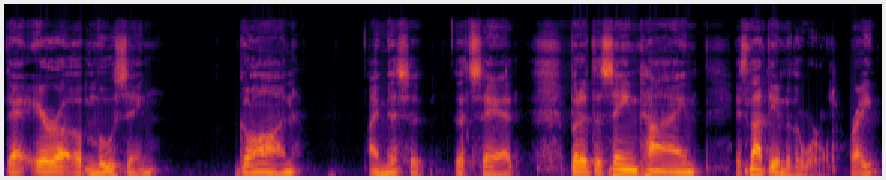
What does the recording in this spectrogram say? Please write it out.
that era of moosing gone. I miss it. That's sad. But at the same time, it's not the end of the world, right?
